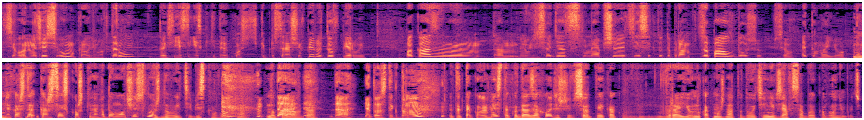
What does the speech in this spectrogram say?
всего. Но чаще всего мы проводим во второй. То есть если есть какие-то кошечки, пристраивающие в первый, то в первый. Показываем, там люди садятся с ними, общаются. Если кто-то прям запал в душу, все, это мое. Но мне кажется, кажется, из кошкиного дома очень сложно выйти без кого-то. Ну, Да. правда. Да, я тоже так думаю. Это такое место, куда заходишь, и все, ты как в раю. Ну, как можно оттуда уйти, не взяв с собой кого-нибудь?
